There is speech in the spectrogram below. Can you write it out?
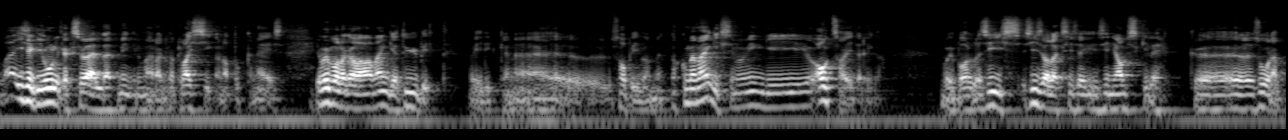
ma isegi julgeks öelda, et mingil määral ka klassiga natukene ees ja võib-olla ka mängija tüübilt veidikene sobivam, et noh, kui me mängiksime mingi outsideriga, võib-olla siis, siis oleks isegi Sinjavskil ehk äh, suurem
